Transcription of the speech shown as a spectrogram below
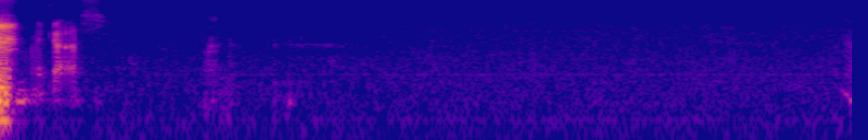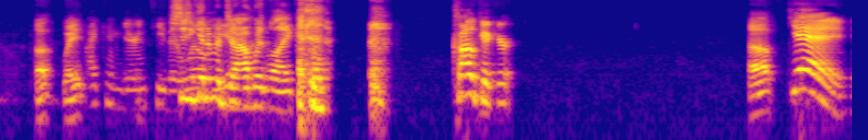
Oh my gosh. oh wait. I can guarantee there Should you will get him a be. job with like? Cloud kicker. Up. Yay!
